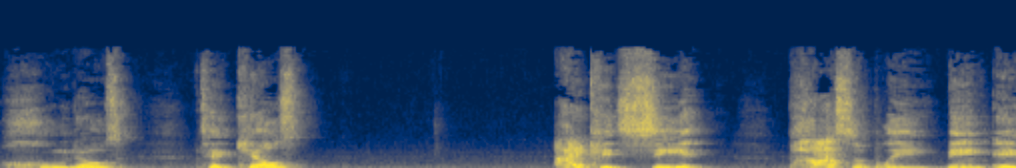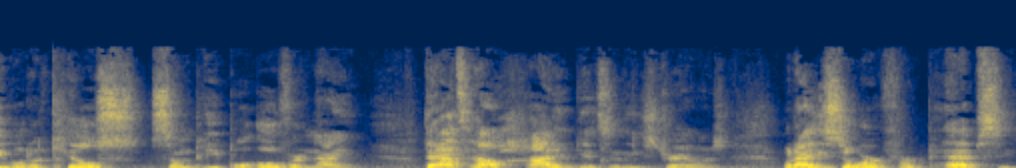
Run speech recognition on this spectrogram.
Who knows? To kill, I could see it possibly being able to kill some people overnight. That's how hot it gets in these trailers. When I used to work for Pepsi,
